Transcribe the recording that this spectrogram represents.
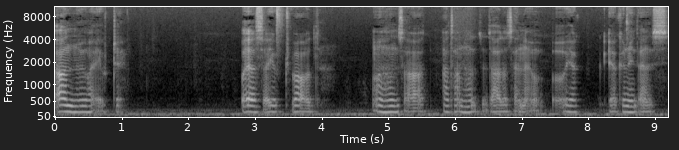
ja, nu har jag gjort det. Och jag sa gjort vad? Och han sa att, att han hade dödat henne och, och jag, jag kunde inte ens...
